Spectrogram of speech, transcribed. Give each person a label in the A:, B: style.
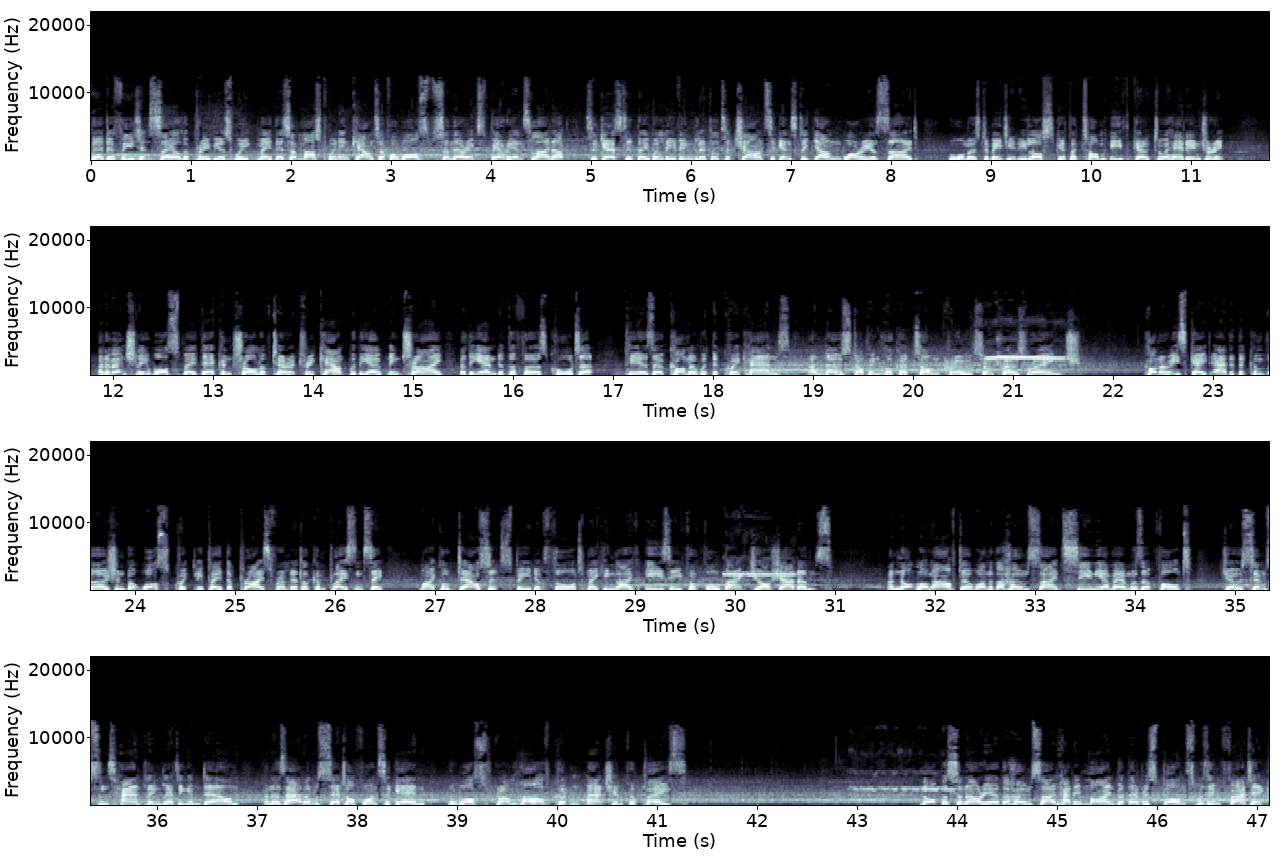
A: Their defeat at Sale the previous week made this a must-win encounter for Wasps, and their experienced lineup suggested they were leaving little to chance against a young Warriors side, who almost immediately lost skipper Tom Heathcote to a head injury. And eventually, Wasps made their control of territory count with the opening try at the end of the first quarter. Piers O'Conor with the quick hands, and no stopping hooker Tom Cruse from close range. Connor Eastgate added the conversion, but Wasps quickly paid the price for a little complacency. Michael Dowsett's speed of thought making life easy for fullback Josh Adams. And not long after, one of the home side's senior men was at fault. Joe Simpson's handling letting him down, and as Adams set off once again, the Wasp scrum half couldn't match him for pace. Not the scenario the home side had in mind, but their response was emphatic.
